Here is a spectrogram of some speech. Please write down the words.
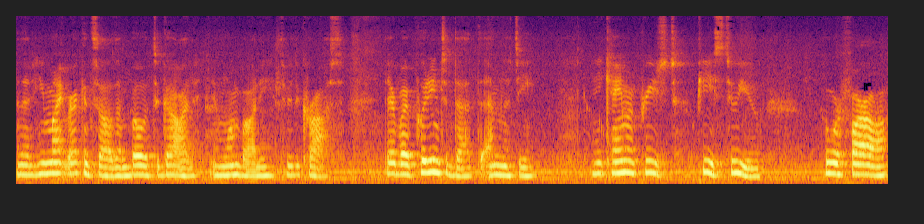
and that he might reconcile them both to God in one body through the cross, thereby putting to death the enmity. And he came and preached peace to you who were far off,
